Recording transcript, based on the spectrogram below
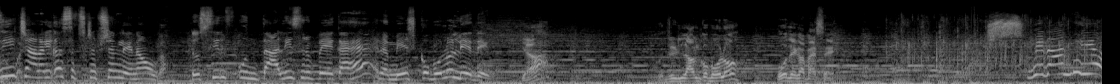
जी चैनल का सब्सक्रिप्शन लेना होगा। तो सिर्फ़ उनतालीस रूपए का है रमेश को बोलो ले दे। क्या? गुजरी लाल को बोलो वो देगा पैसे। वेदांत भैया।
